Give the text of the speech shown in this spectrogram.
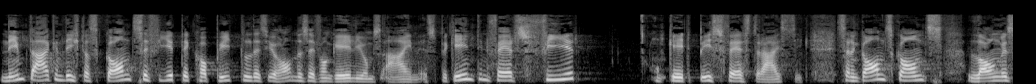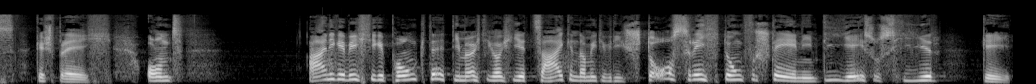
nimmt eigentlich das ganze vierte Kapitel des Johannesevangeliums ein. Es beginnt in Vers 4 und geht bis Vers 30. Es ist ein ganz, ganz langes Gespräch. Und einige wichtige Punkte, die möchte ich euch hier zeigen, damit wir die Stoßrichtung verstehen, in die Jesus hier geht.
